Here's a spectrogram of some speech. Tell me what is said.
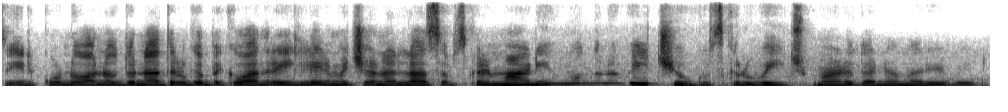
ಸೇರಿಕೊಂಡು ಅನ್ನೋದನ್ನು ತಿಳ್ಕೋಬೇಕು. ಅಂದರೆ ಈಗಲೇ ನಿಮ್ಮ ಚಾನಲ್ನ ಸಬ್ಸ್ಕ್ರೈಬ್ ಮಾಡಿ. ಮುಂದಿನ ವೀಚಿಗೋಸ್ಕರ ವೀಚ್ ಮಾಡೋದನ್ನು ಮರಿಬೇಡಿ.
